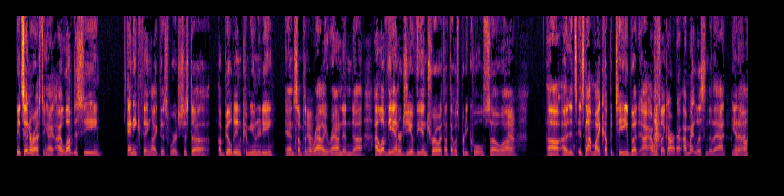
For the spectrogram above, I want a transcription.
it's interesting. I, I love to see anything like this where it's just a, a built-in community and something yeah. to rally around and uh, i love the energy of the intro i thought that was pretty cool so uh, yeah. Uh, uh, it's it's not my cup of tea, but I, I was like, all right, I, I, might listen to that. You know,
